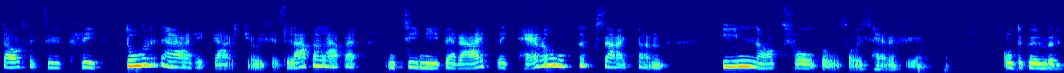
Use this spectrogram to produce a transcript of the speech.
das jetzt wirklich durch den Heiligen Geist in unser Leben leben und sind wir bereit, wie die Herrenhuter gesagt haben, ihm nachzufolgen, was uns herführt. Oder gehen wir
